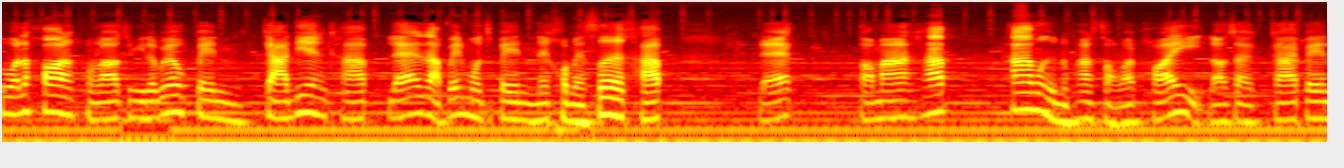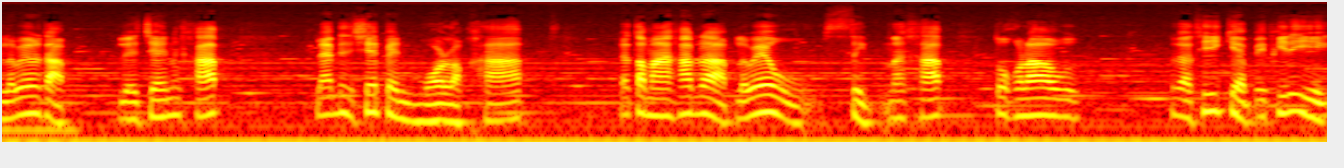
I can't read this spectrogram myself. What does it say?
ตัวละครของเราจะมีเลเวลเป็น Guardian ครับ และระดับเวทมนต์จะเป็น Necromancer ครับ และต่อมาครับ 51,200 point เราจะกลายเป็นเลเวลระดับ Legend ครับ และเป็นเช่เป็น Warlock ครับ และต่อมาครับระดับเลเวล 10 นะครับ ตัวของเราจากที่เก็บ EP ได้อีก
